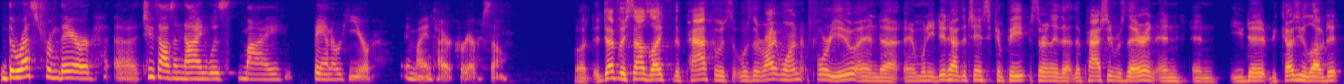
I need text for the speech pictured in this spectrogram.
the rest from there. Uh, 2009 was my banner year in my entire career. So. Well, it definitely sounds like the path was was the right one for you, and uh, and when you did have the chance to compete, certainly the, the passion was there, and and and you did it because you loved it.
